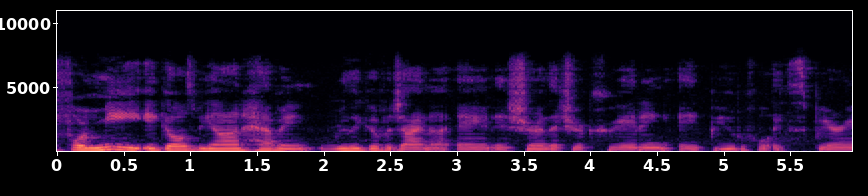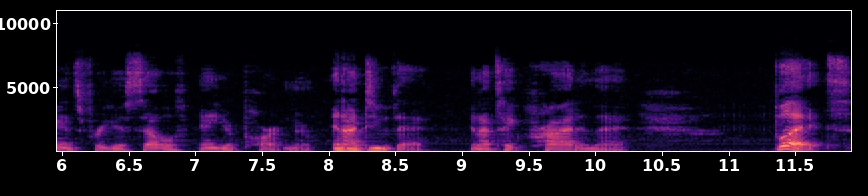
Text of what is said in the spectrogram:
for me, it goes beyond having really good vagina and ensuring that you're creating a beautiful experience for yourself and your partner. And I do that, and I take pride in that. But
